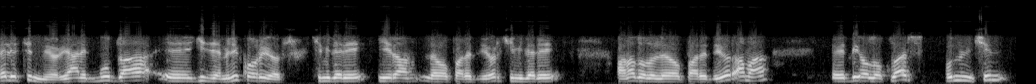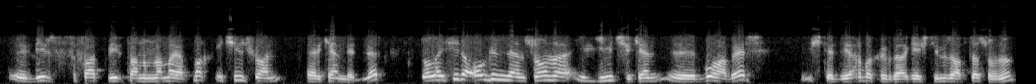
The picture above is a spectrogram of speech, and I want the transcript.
belirtilmiyor. Yani bu da e, gizemini koruyor. Kimileri İran leoparı diyor, kimileri Anadolu leoparı diyor ama e, biyologlar bunun için e, bir sıfat, bir tanımlama yapmak için şu an erken dediler. Dolayısıyla o günden sonra ilgimi çeken e, bu haber işte Diyarbakır'da geçtiğimiz hafta sonu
